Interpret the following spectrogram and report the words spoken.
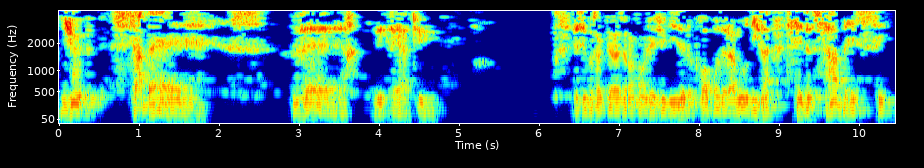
Dieu s'abaisse vers les créatures. Et c'est pour ça que Thérèse de l'Enfant Jésus disait, le propre de l'amour divin, c'est de s'abaisser.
